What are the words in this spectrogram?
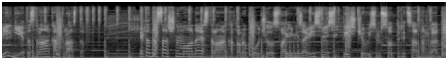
Бельгия – это страна контрастов. Это достаточно молодая страна, которая получила свою независимость в 1830 году.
